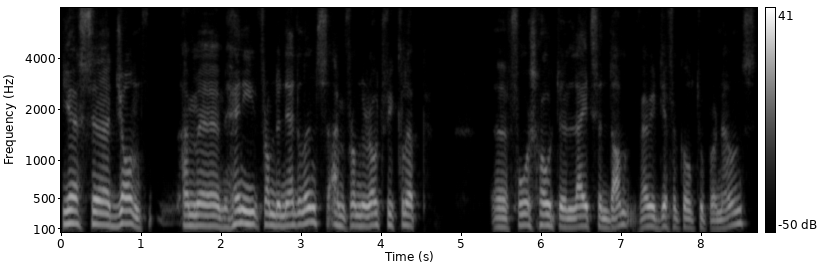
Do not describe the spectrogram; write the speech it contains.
Yes, uh, John. I'm uh, Henny from the Netherlands. I'm from the Rotary Club uh, Voorschoten Leidschendam. Very difficult to pronounce.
